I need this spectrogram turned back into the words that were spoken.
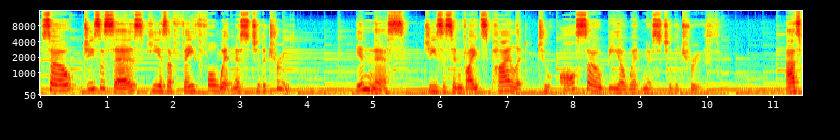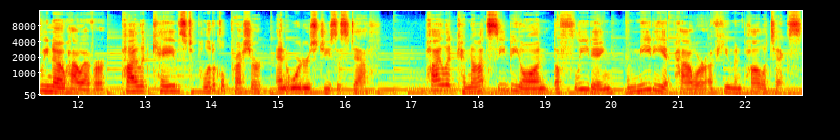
So Jesus says he is a faithful witness to the truth. In this, Jesus invites Pilate to also be a witness to the truth. As we know, however, Pilate caves to political pressure and orders Jesus' death. Pilate cannot see beyond the fleeting, immediate power of human politics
